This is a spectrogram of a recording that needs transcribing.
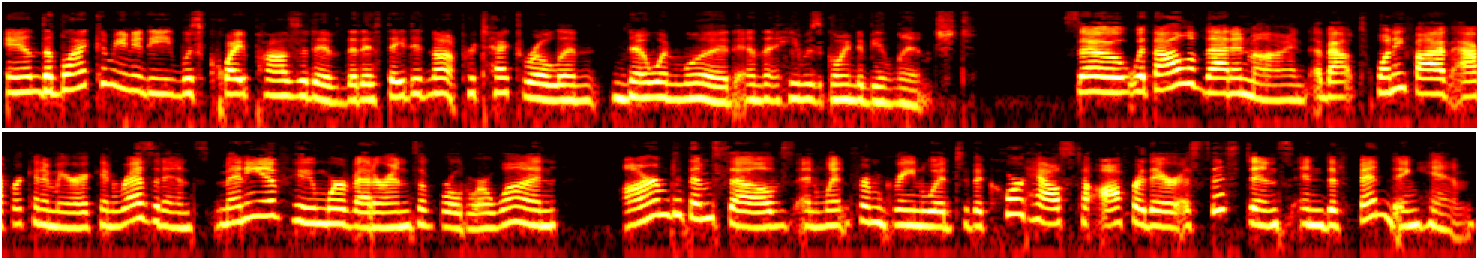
And the black community was quite positive that if they did not protect Rowland, no one would, and that he was going to be lynched. So, with all of that in mind, about 25 African American residents, many of whom were veterans of World War I, armed themselves and went from Greenwood to the courthouse to offer their assistance in defending him.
